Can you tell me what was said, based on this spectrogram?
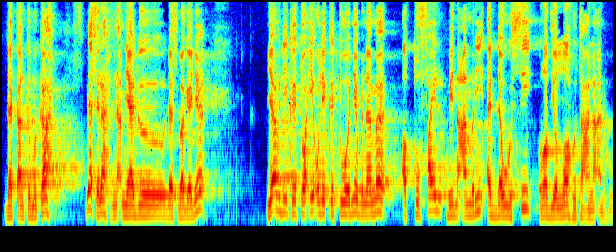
datang ke Mekah biasalah nak meniaga dan sebagainya yang diketuai oleh ketuanya bernama At-Tufail bin Amri Ad-Dawsi radhiyallahu taala anhu.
